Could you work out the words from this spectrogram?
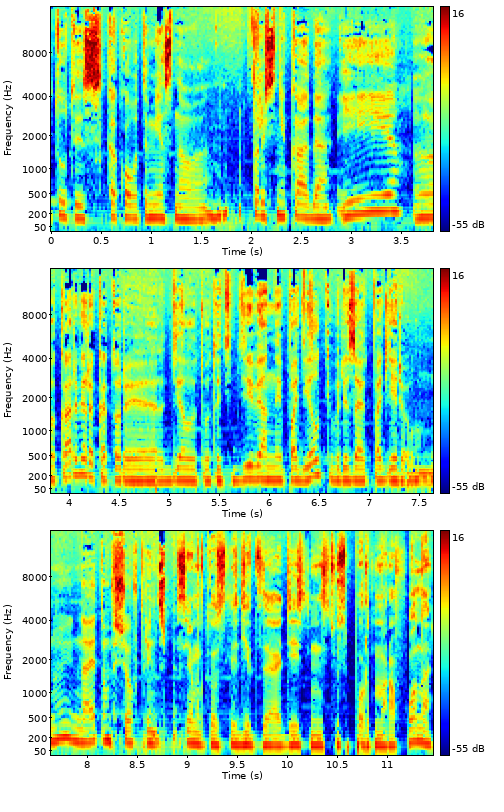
плетут из какого-то местного тростника, да, и э, карверы, которые делают вот эти деревянные поделки, вырезают по дереву. Ну и на этом все, в принципе. Всем, кто следит за деятельностью спортмарафона,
